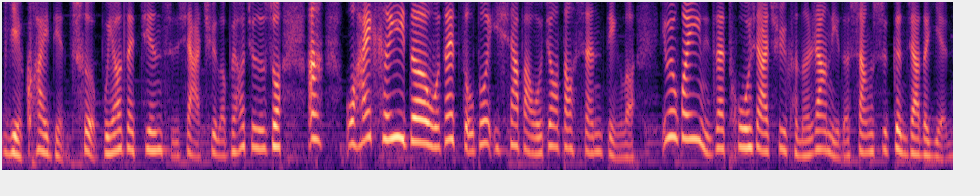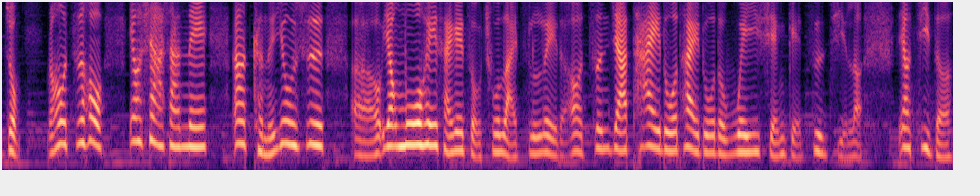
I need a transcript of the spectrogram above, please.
也快点撤，不要再坚持下去了。不要觉得说啊，我还可以的，我再走多一下吧，我就要到山顶了。因为万一你再拖下去，可能让你的伤势更加的严重。然后之后要下山呢，那可能又是呃要摸黑才可以走出来之类的哦，增加太多太多的危险给自己了。要记得。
